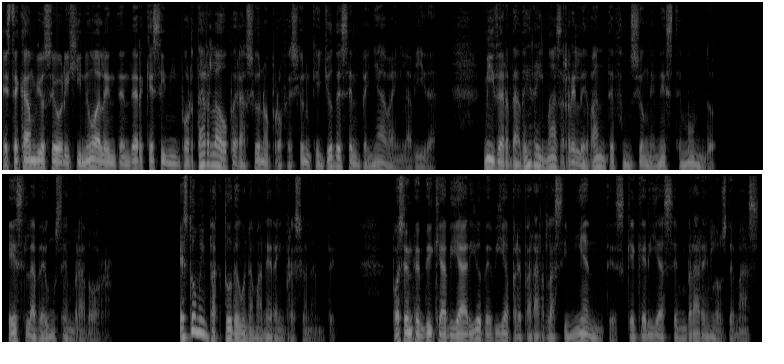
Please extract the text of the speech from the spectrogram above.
este cambio se originó al entender que sin importar la operación o profesión que yo desempeñaba en la vida, mi verdadera y más relevante función en este mundo es la de un sembrador. Esto me impactó de una manera impresionante, pues entendí que a diario debía preparar las simientes que quería sembrar en los demás,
